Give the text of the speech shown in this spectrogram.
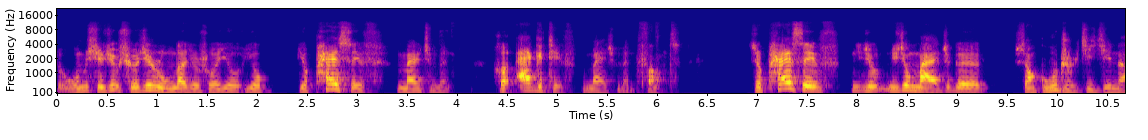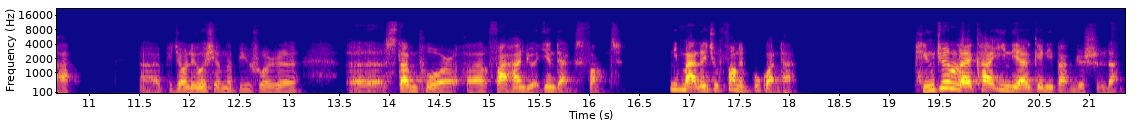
我们学学金融的，就是说有有有 passive management 和 active management funds，。就 passive，你就你就买这个像股指基金啊，啊比较流行的，比如说是呃 Stanford 呃 five hundred index fund，你买了就放着不管它，平均来看一年给你百分之十的，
